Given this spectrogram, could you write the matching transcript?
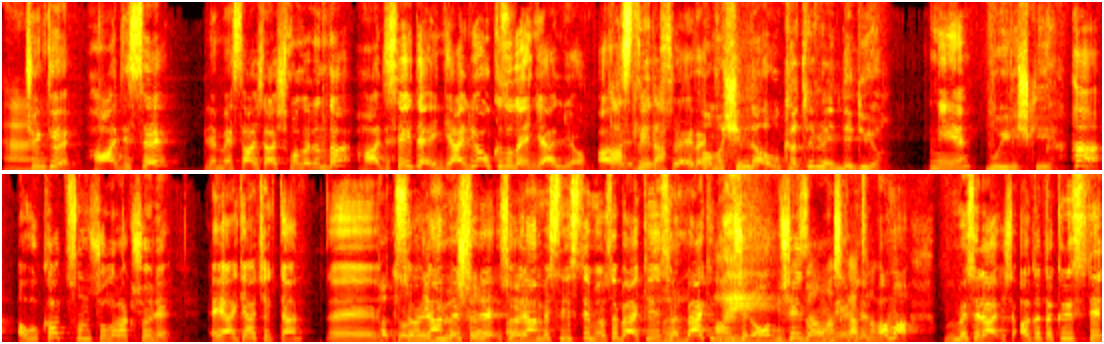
Ha. Çünkü hadise ile mesajlaşmalarında hadiseyi de engelliyor, o kızı da engelliyor. Öyle Aslı'yı bir da. süre- evet. Ama şimdi avukatı reddediyor Niye? bu ilişkiyi. Ha, avukat sonuç olarak şöyle. Eğer gerçekten e, Patron ne söylenmesini diyorsa, söylenmesini istemiyorsa belki belki bir şey o bir şey de olmayabilir. maskatına bak. Ama mesela işte Agatha Christie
